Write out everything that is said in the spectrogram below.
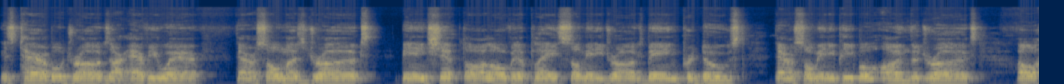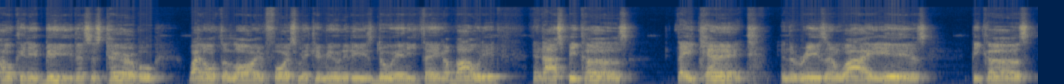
it's terrible, drugs are everywhere, there are so much drugs being shipped all over the place, so many drugs being produced, there are so many people on the drugs. Oh, how can it be? This is terrible. Why don't the law enforcement communities do anything about it? And that's because they can't. And the reason why is because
